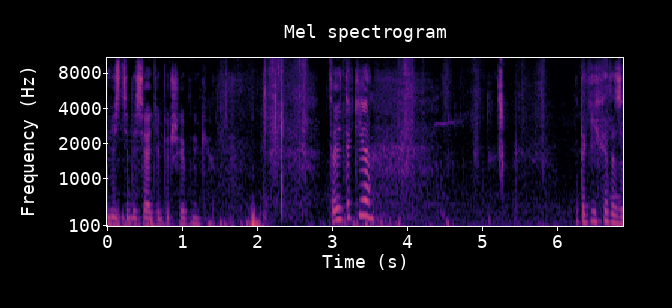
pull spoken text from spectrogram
210 підшипники. Та й таке. Такі ХТЗ.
